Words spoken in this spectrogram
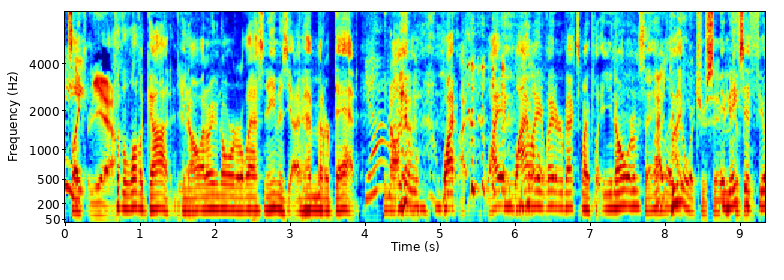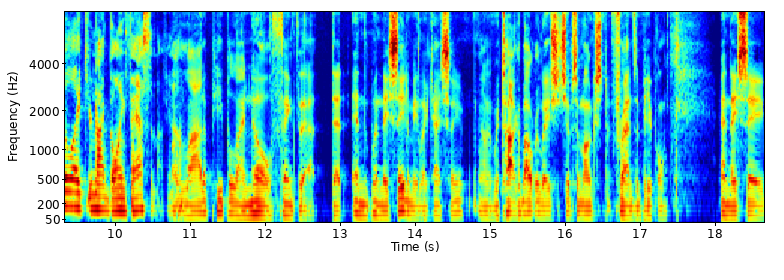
it's like Yeah. for the love of god Yeah. you know i don't even know what her last name is yet i haven't met her dad Yeah. you know I- why why why am i inviting her back to my place you know what i'm saying I Like, do know what you're saying. it makes it feel like you're not going fast enough you A lot of people I know think that that, and when they say to me, like I say, uh, we talk about relationships amongst friends and people, and they say,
